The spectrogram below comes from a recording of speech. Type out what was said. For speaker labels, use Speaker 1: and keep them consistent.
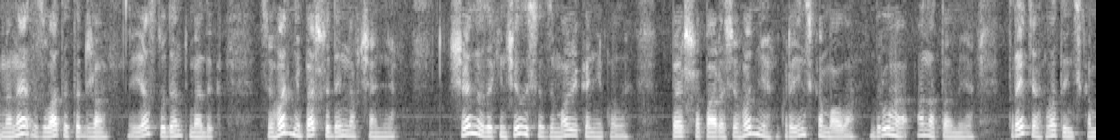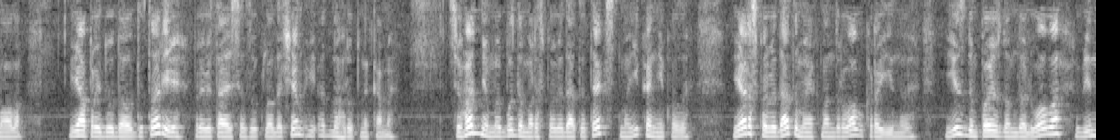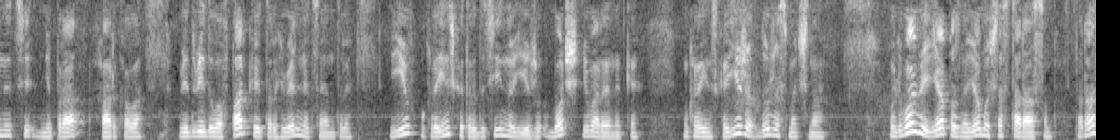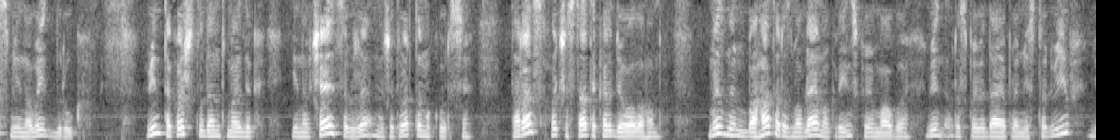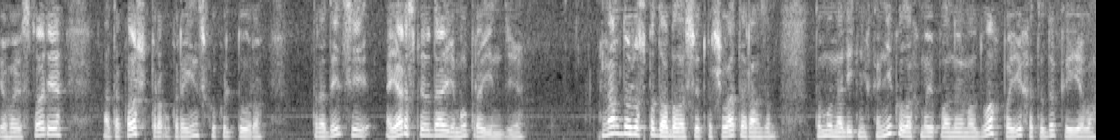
Speaker 1: Мене звати Таджа, і я студент-медик. Сьогодні перший день навчання. Щойно закінчилися зимові канікули. Перша пара сьогодні українська мова, друга анатомія, третя латинська мова. Я прийду до аудиторії, привітаюся з викладачем і одногрупниками. Сьогодні ми будемо розповідати текст Мої канікули. Я розповідатиму, як мандрував Україною. Їздив поїздом до Львова, Вінниці, Дніпра, Харкова. Відвідував парки і торгівельні центри. Їв українську традиційну їжу, борщ і вареники. Українська їжа дуже смачна. У Львові я познайомився з Тарасом. Тарас мій новий друг. Він також студент-медик і навчається вже на четвертому курсі. Тарас хоче стати кардіологом. Ми з ним багато розмовляємо українською мовою. Він розповідає про місто Львів, його історію, а також про українську культуру, традиції, а я розповідаю йому про Індію. Нам дуже сподобалось відпочивати разом, тому на літніх канікулах ми плануємо вдвох поїхати до Києва.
